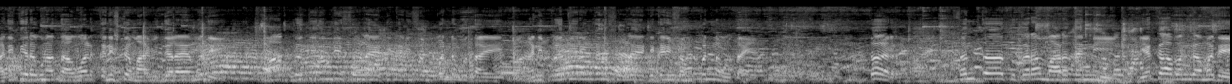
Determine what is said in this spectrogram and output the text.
आदित्य रघुनाथ आव्हाड कनिष्ठ महाविद्यालयामध्ये हा प्रतिरिंगी सोहळा या ठिकाणी संपन्न होत आहे आणि प्रतिरिंगण सोहळा या ठिकाणी संपन्न होत आहे. तर संत तुकाराम महाराजांनी एका अभंगामध्ये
